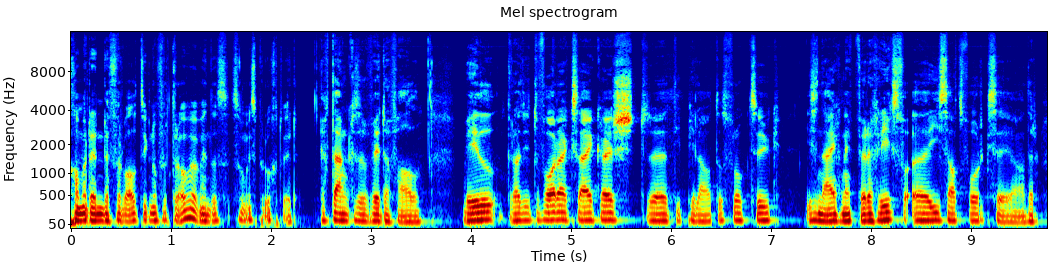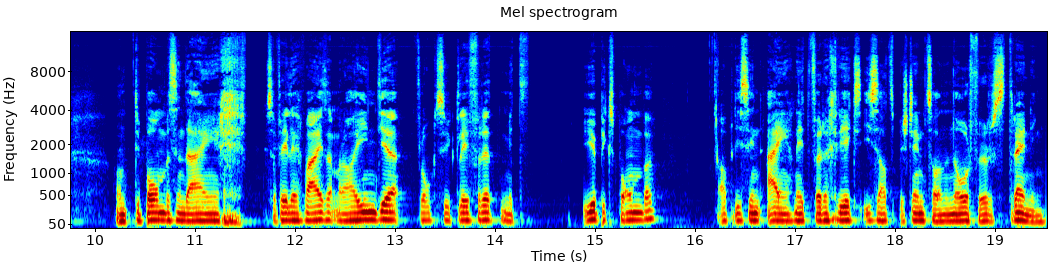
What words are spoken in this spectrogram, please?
Kann man denn der Verwaltung noch vertrauen, wenn das so missbraucht wird? Ich denke es auf jeden Fall. Weil, gerade wie du vorher gesagt hast, äh, die Pilatus-Flugzeuge, die sind eigentlich nicht für einen Kriegseinsatz vorgesehen, oder? Und die Bomben sind eigentlich, soviel ich weiß, hat man an Indien Flugzeuge geliefert mit Übungsbomben aber die sind eigentlich nicht für einen Kriegseinsatz bestimmt, sondern nur fürs Training.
